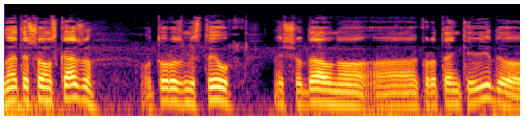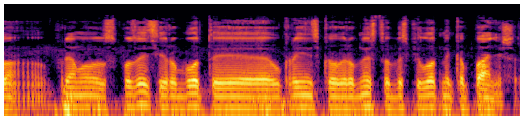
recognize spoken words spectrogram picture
Знаєте, що вам скажу? Ото розмістив нещодавно коротеньке відео прямо з позиції роботи українського виробництва безпілотника Punisher.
